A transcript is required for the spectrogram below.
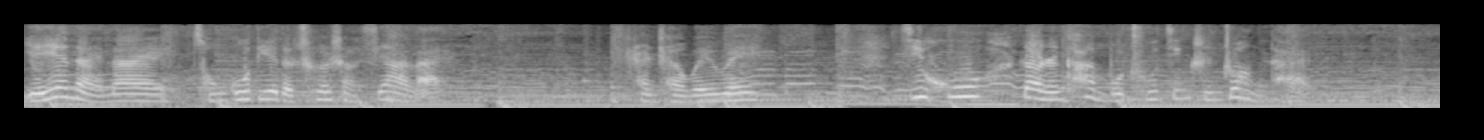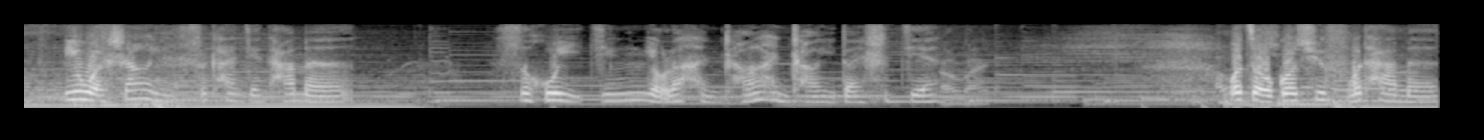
爷爷奶奶从姑爹的车上下来。颤颤巍巍，几乎让人看不出精神状态。离我上一次看见他们，似乎已经有了很长很长一段时间。我走过去扶他们，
